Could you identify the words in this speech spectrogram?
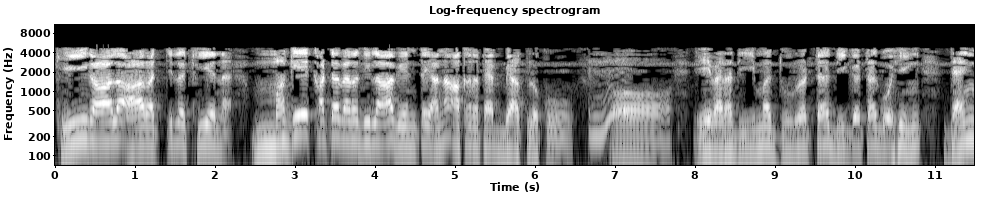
කීරාල ආරච්චිල කියන මගේ කට වැරදිලා වෙන්ට යන අකරතැබ්බයක් ලොකු. ඕ ඒ වැරදීම දුරට දිගට ගොහින් දැන්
